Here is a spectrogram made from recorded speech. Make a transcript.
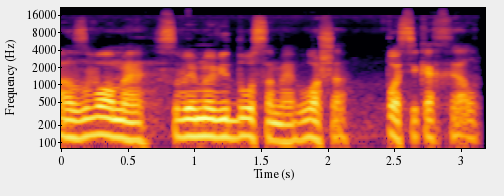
А з вами своїми відосами ваша Посіка Хелп.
